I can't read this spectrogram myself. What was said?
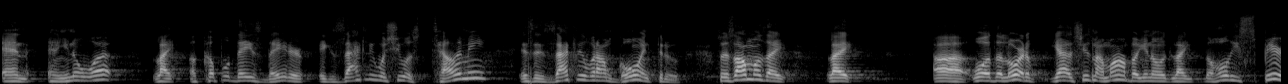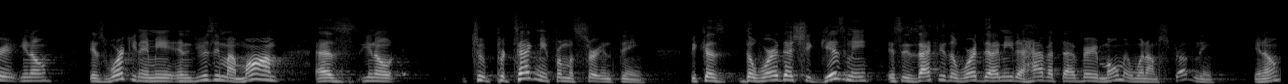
And, and you know what? Like a couple days later, exactly what she was telling me is exactly what I'm going through. So it's almost like, like, uh, well, the Lord, yeah, she's my mom, but you know, like the Holy Spirit, you know, is working in me and using my mom as, you know, to protect me from a certain thing. Because the word that she gives me is exactly the word that I need to have at that very moment when I'm struggling, you know?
